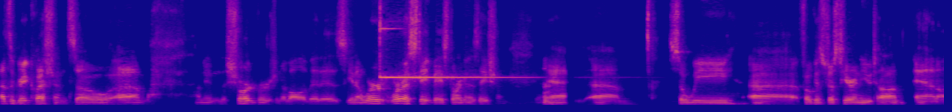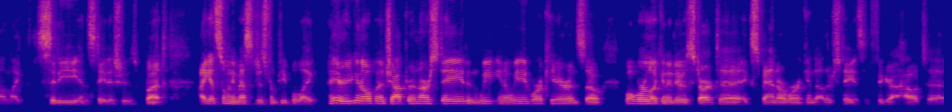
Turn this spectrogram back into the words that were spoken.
That's a great question. So, um, I mean, the short version of all of it is, you know, we're we're a state-based organization, yeah. and um, so we uh, focus just here in Utah and on like city and state issues. But I get so many messages from people like, "Hey, are you going to open a chapter in our state?" And we, you know, we need work here. And so, what we're looking to do is start to expand our work into other states and figure out how to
